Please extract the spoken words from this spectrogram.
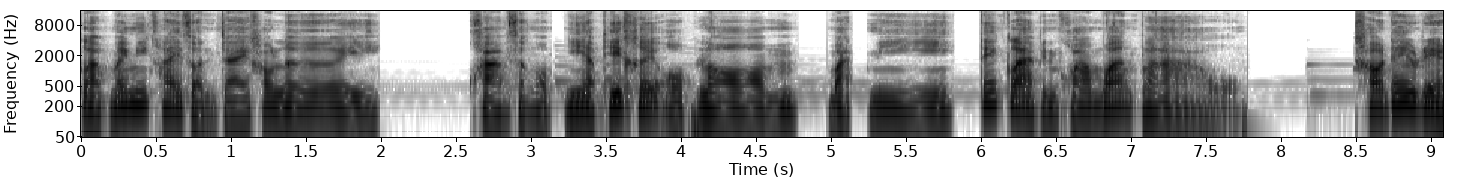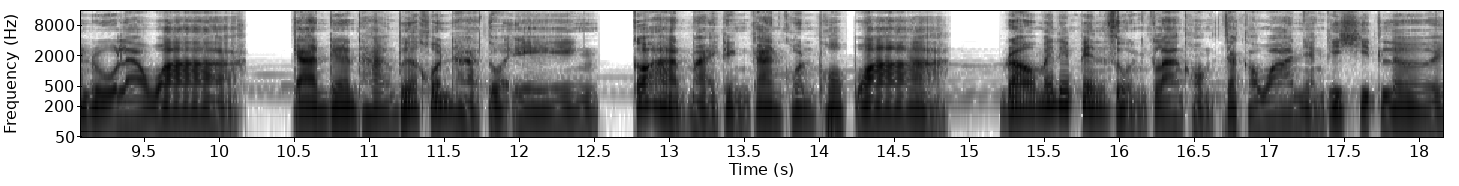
กลับไม่มีใครสนใจเขาเลย ความสงบเงียบที่เคยโอบล้อม บัดนี้ได้กลายเป็นความว่างเปล่า เขาได้เรียนรู้แล้วว่า การเดินทางเพื่อค้นหาตัวเอง ก็อาจหมายถึงการค้นพบว่า เราไม่ได้เป็นศูนย์กลางของจักรวาลอย่างที่คิดเลย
